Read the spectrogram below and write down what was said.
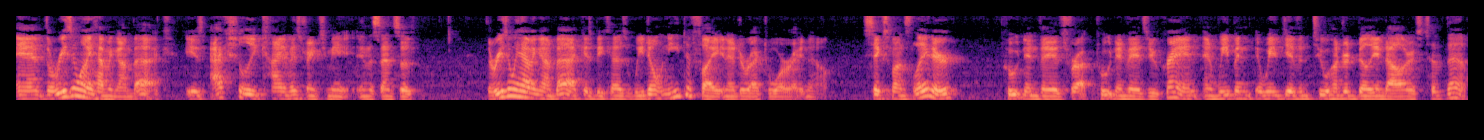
And the reason why we haven't gone back is actually kind of interesting to me in the sense of the reason we haven't gone back is because we don't need to fight in a direct war right now. Six months later, Putin invades Putin invades Ukraine, and we've been we've given two hundred billion dollars to them.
